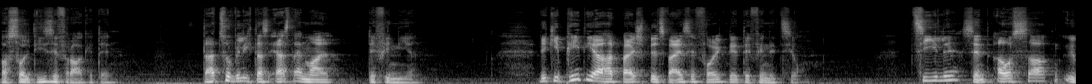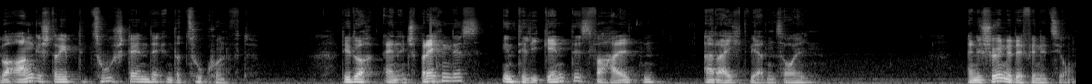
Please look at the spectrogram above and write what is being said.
Was soll diese Frage denn? Dazu will ich das erst einmal definieren. Wikipedia hat beispielsweise folgende Definition. Ziele sind Aussagen über angestrebte Zustände in der Zukunft, die durch ein entsprechendes, intelligentes Verhalten erreicht werden sollen. Eine schöne Definition.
